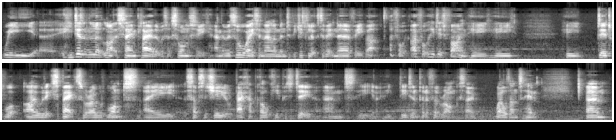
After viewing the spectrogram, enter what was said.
we uh, he didn't look like the same player that was at Swansea, and there was always an element of he just looked a bit nervy. But I thought I thought he did fine. He he he did what I would expect or I would want a substitute or backup goalkeeper to do, and he you know he, he didn't put a foot wrong. So well done to him. Um,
